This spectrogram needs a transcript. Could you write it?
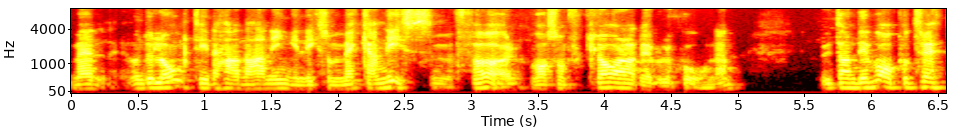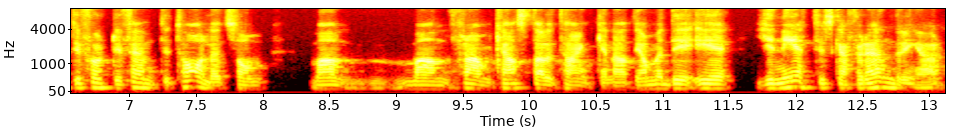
Men under lång tid hade han ingen liksom mekanism för vad som förklarade evolutionen. Utan det var på 30, 40, 50-talet som man, man framkastade tanken att ja, men det är genetiska förändringar,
